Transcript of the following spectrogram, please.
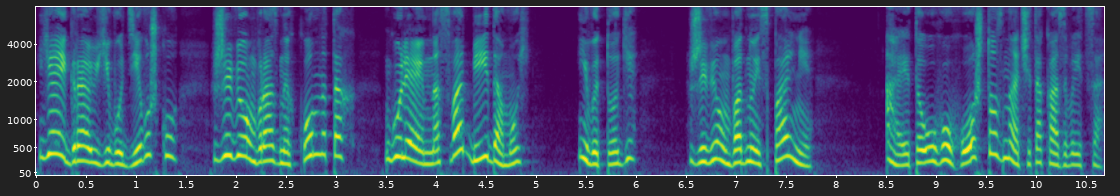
я играю его девушку, живем в разных комнатах, гуляем на свадьбе и домой. И в итоге живем в одной спальне, а это ого-го, что значит, оказывается.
